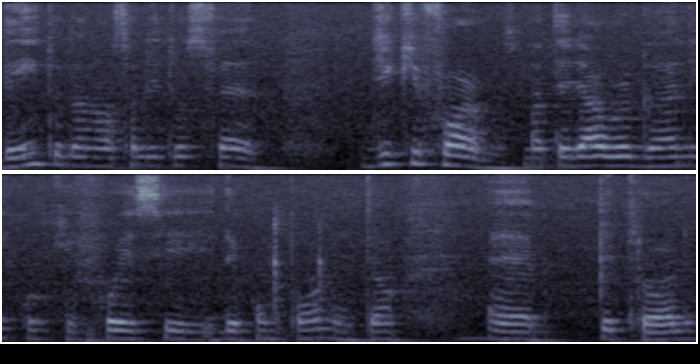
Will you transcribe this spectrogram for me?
dentro da nossa litosfera. De que formas? Material orgânico que foi se decompondo, então é, petróleo,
